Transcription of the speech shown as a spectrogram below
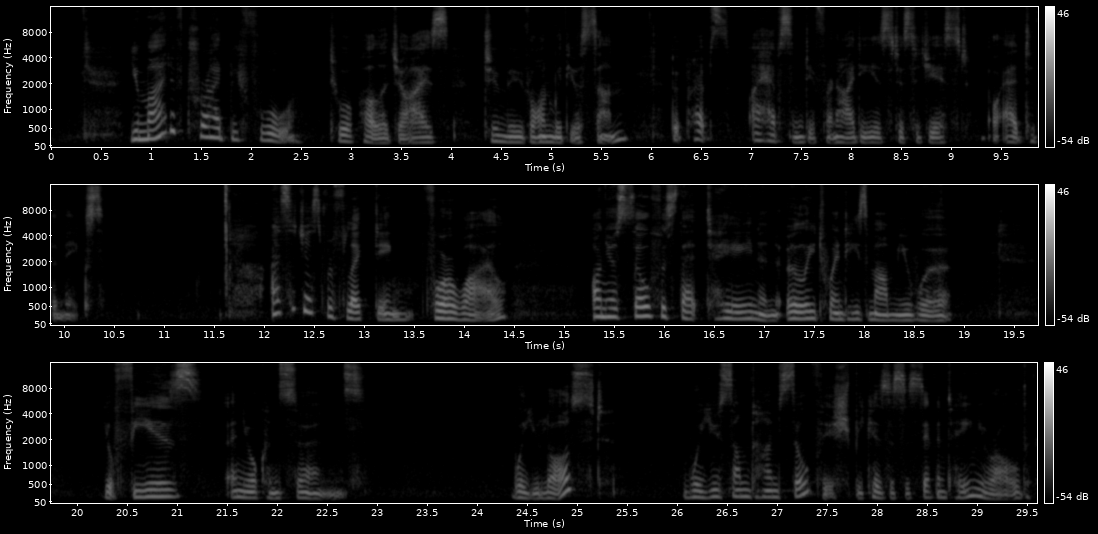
You might have tried before to apologise, to move on with your son, but perhaps I have some different ideas to suggest or add to the mix. I suggest reflecting for a while on yourself as that teen and early 20s mum you were, your fears and your concerns. Were you lost? Were you sometimes selfish because as a 17 year old,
